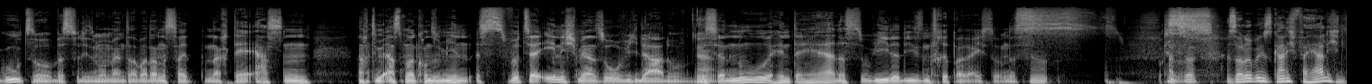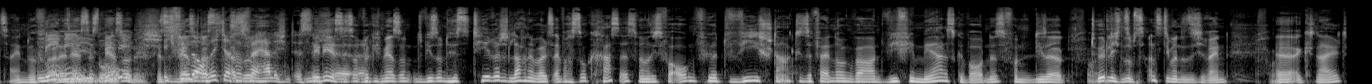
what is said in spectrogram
gut so bis zu diesem Moment. Aber dann ist halt nach der ersten, nach dem ersten Mal konsumieren, es wird ja eh nicht mehr so wie da. Du bist ja, nur hinterher, dass du wieder diesen Trip erreichst. Und das Das, soll, das soll übrigens gar nicht verherrlichend sein, nur für Nee, alle. nee, es ist mehr nee. so, Ich es ist finde mehr auch dass- nicht, dass das verherrlichend ist. Nee, nee, Ich, es ist äh, auch wirklich mehr so, wie so ein hysterisches Lachen, weil es einfach so krass ist, wenn man sich vor Augen führt, wie stark diese Veränderung war und wie viel mehr das geworden ist von dieser tödlichen Substanz, die man in sich rein äh, knallt.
